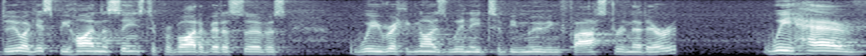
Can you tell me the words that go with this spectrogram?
do, I guess, behind the scenes to provide a better service. We recognise we need to be moving faster in that area. We have,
